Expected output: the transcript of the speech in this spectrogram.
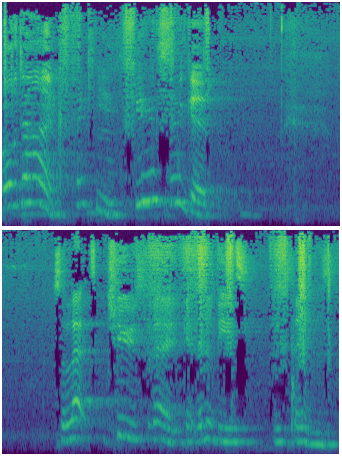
all the time. Thank you. He's so good. So let's choose today to get rid of these these things.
